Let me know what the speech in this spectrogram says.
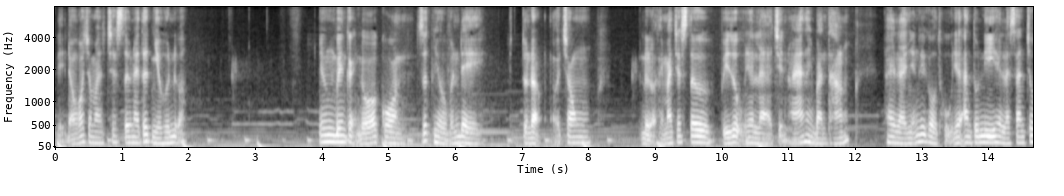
để đóng góp cho Manchester United nhiều hơn nữa. Nhưng bên cạnh đó còn rất nhiều vấn đề tồn động ở trong nửa thành Manchester, ví dụ như là chuyển hóa thành bàn thắng hay là những cái cầu thủ như Anthony hay là Sancho.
